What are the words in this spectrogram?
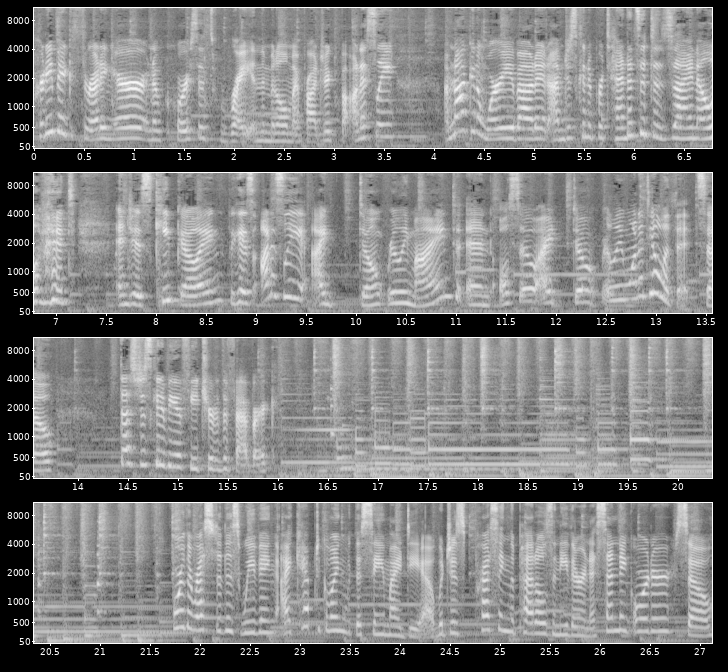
pretty big threading error and of course it's right in the middle of my project, but honestly, I'm not gonna worry about it. I'm just gonna pretend it's a design element and just keep going because honestly, I don't really mind and also I don't really wanna deal with it. So that's just gonna be a feature of the fabric. The rest of this weaving, I kept going with the same idea, which is pressing the pedals in either an ascending order, so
